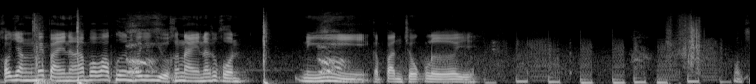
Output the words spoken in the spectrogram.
เขายังไม่ไปนะครับเพราะว่าเพื่อนเขายังอยู่ข้างในนะทุกคน นี่กับปั้นชกเลยโอเค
